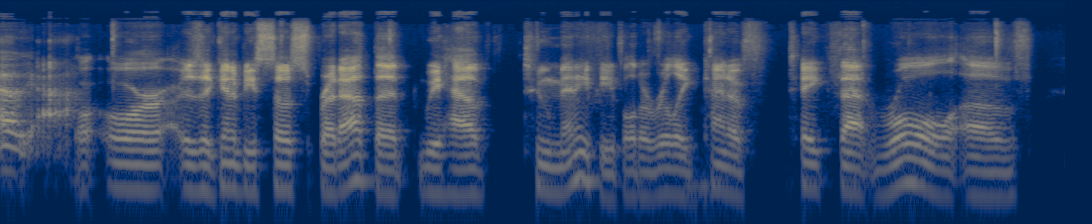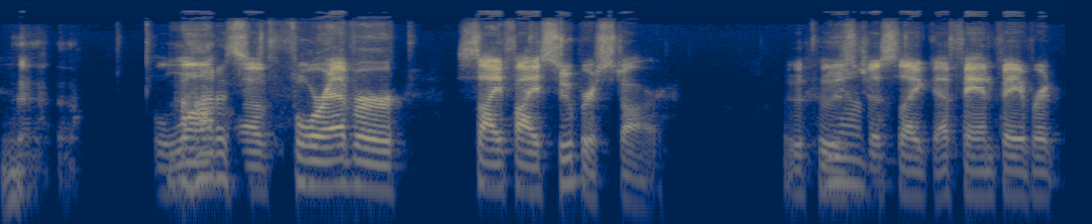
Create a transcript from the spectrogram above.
Oh yeah. or, or is it going to be so spread out that we have too many people to really kind of take that role of long, hottest- of forever sci-fi superstar who's Yeah. just like a fan favorite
